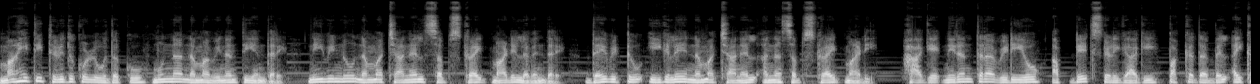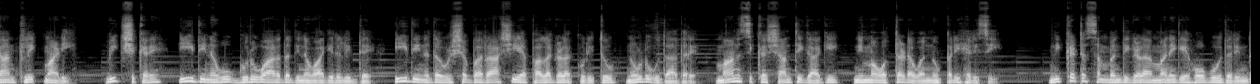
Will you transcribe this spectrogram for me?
ಮಾಹಿತಿ ತಿಳಿದುಕೊಳ್ಳುವುದಕ್ಕೂ ಮುನ್ನ ನಮ್ಮ ವಿನಂತಿ ಎಂದರೆ, ನೀವಿನ್ನೂ ನಮ್ಮ ಚಾನೆಲ್ ಸಬ್ಸ್ಕ್ರೈಬ್ ಮಾಡಿಲ್ಲವೆಂದರೆ, ದಯವಿಟ್ಟು ಈಗಲೇ ನಮ್ಮ ಚಾನೆಲ್ ಅನ್ನ ಸಬ್ಸ್ಕ್ರೈಬ್ ಮಾಡಿ. ಹಾಗೆ ನಿರಂತರ ವಿಡಿಯೋ ಅಪ್ಡೇಟ್ಸ್ಗಳಿಗಾಗಿ ಪಕ್ಕದ ಬೆಲ್ ಐಕಾನ್ ಕ್ಲಿಕ್ ಮಾಡಿ. ವೀಕ್ಷಕರೇ, ಈ ದಿನವು ಗುರುವಾರದ ದಿನವಾಗಿರಲಿದ್ದೆ. ಈ ದಿನದ ವೃಷಭ ರಾಶಿಯ ಫಲಗಳ ಕುರಿತು ನೋಡುವುದಾದರೆ, ಮಾನಸಿಕ ಶಾಂತಿಗಾಗಿ ನಿಮ್ಮ ಒತ್ತಡವನ್ನು ಪರಿಹರಿಸಿ. ನಿಕಟ ಸಂಬಂಧಿಗಳ ಮನೆಗೆ ಹೋಗುವುದರಿಂದ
